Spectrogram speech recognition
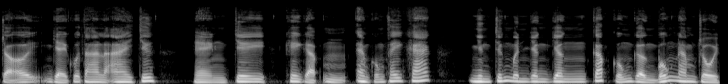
Trời ơi, vậy của ta là ai chứ? Hèn chi, khi gặp em cũng thấy khác, nhưng chứng minh nhân dân cấp cũng gần 4 năm rồi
